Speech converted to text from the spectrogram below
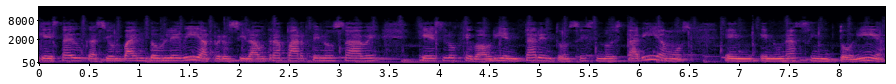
que esta educación va en doble vía, pero si la otra parte no sabe qué es lo que va a orientar, entonces no estaríamos en, en una sintonía.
